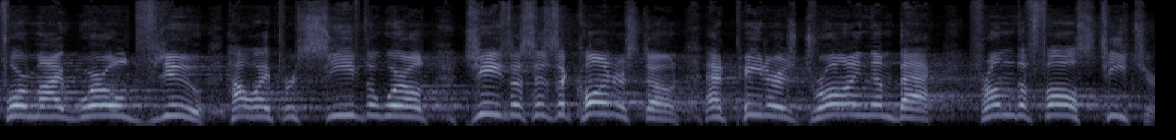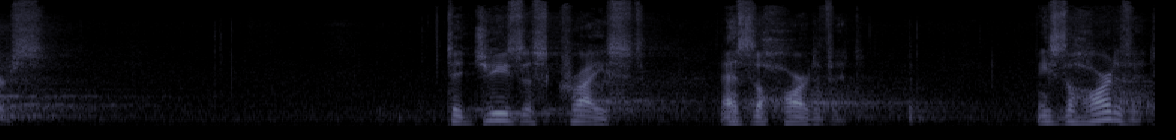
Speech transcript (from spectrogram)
for my worldview, how I perceive the world. Jesus is the cornerstone, and Peter is drawing them back from the false teachers to Jesus Christ as the heart of it. He's the heart of it.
